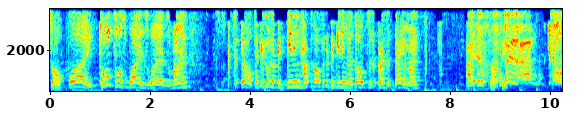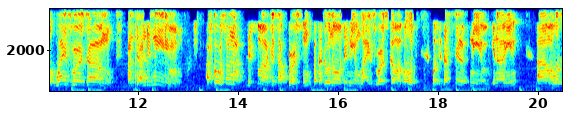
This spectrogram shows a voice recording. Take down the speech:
So, boy, talk to us Wise Wurdz, man. Yo, take it from the beginning. Have to go from the beginning and go to the present day, man. I for. Well, um, you know, Wise Wurdz, um, and, and the name, of course I'm not the smartest of person, but I don't know the name Wise Wurdz come about, but it's a self name, you know what I mean? Um, I was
